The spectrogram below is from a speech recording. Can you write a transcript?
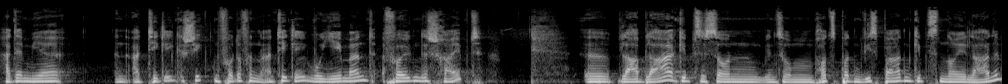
hat er mir einen Artikel geschickt, ein Foto von einem Artikel, wo jemand Folgendes schreibt. Äh, bla bla, gibt es so ein, in so einem Hotspot in Wiesbaden gibt es eine neue Lade.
